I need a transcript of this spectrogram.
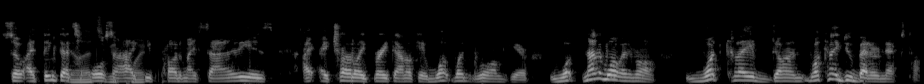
So I think that's, No, that's also how I keep part of my sanity is I, I try to like break down, okay, what went wrong here? What not what went wrong? What can I have done? What can I do better next time?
